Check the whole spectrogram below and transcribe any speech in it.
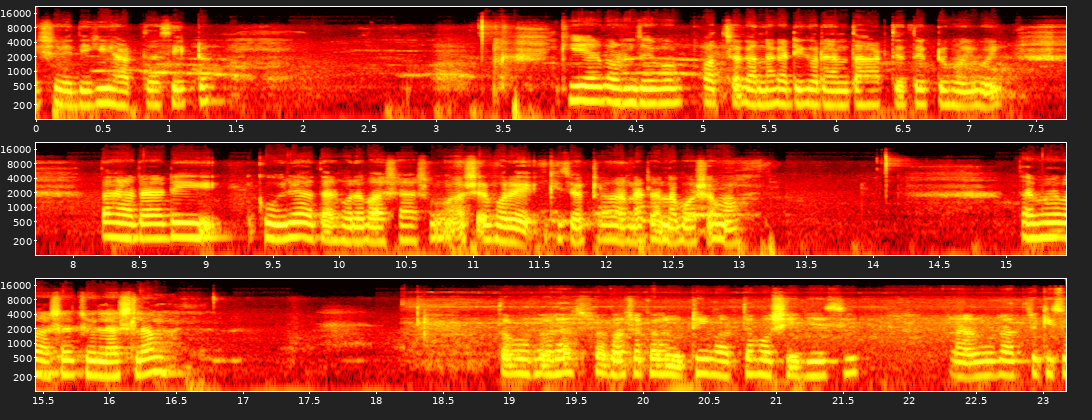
এসে এদিকেই হাঁটতে আসি একটু। কী আর কখন যাইব, বাচ্চা কান্নাকাটি করেন তা হাঁটতে তো একটু হই হই তা হাঁটাহাঁটি কইরা তারপরে বাসা আসব, আসার পরে কিছু একটা রান্না টান্না বসাবো। তারপরে বাসায় চলে আসলাম। তো বন্ধুরা সকাল সকাল উঠেই ভাতটা বসিয়ে দিয়েছি। আর ও রাত্রে কিছু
